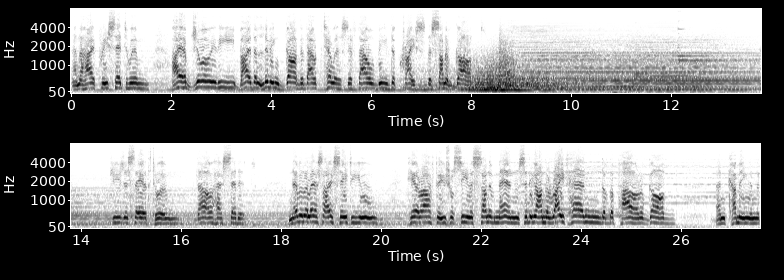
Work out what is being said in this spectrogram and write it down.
and the high priest said to him, I abjure thee by the living God that thou tellest if thou be the Christ, the Son of God. Jesus saith to him, Thou hast said it. Nevertheless I say to you, hereafter you shall see the Son of Man sitting on the right hand of the power of God, and coming in the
